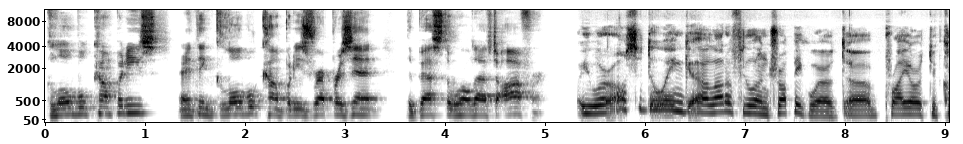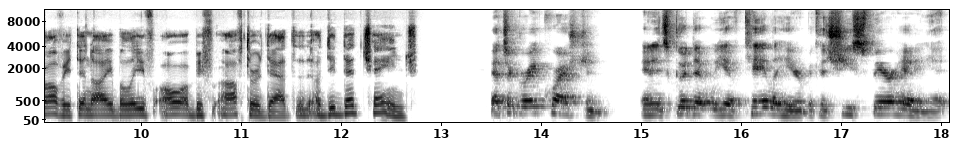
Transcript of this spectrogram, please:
global companies And I think global companies represent the best the world has to offer. You were also doing a lot of philanthropic work uh, prior to COVID, and I believe oh, after that. Uh, did that change? That's a great question. And it's good that we have Kayla here because she's spearheading it.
